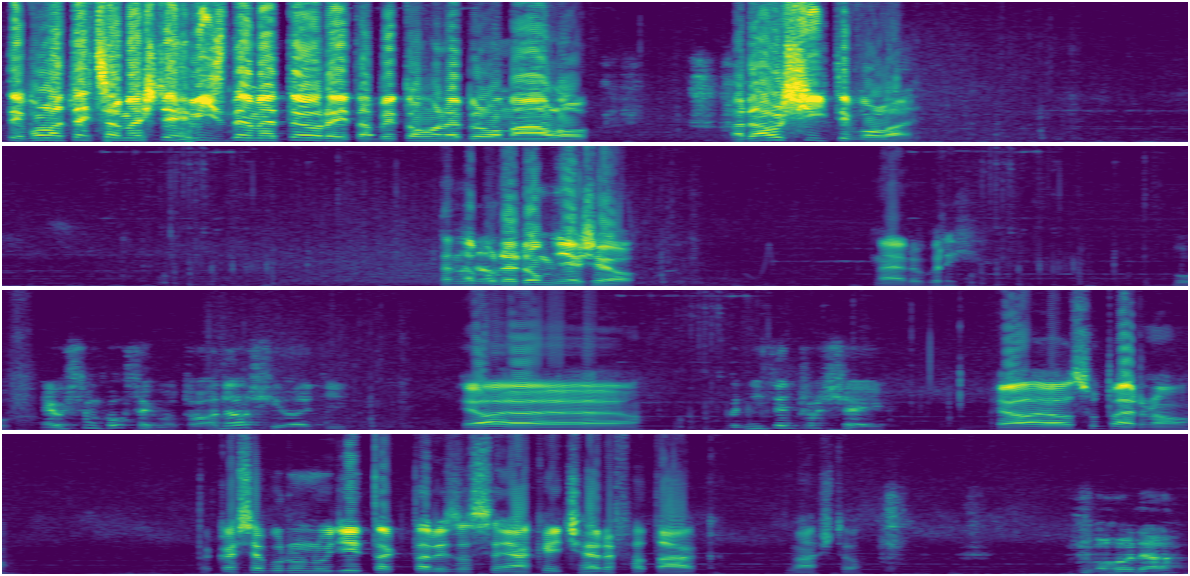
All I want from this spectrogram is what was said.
ty vole, teď sem ještě hvízdne meteorit, aby toho nebylo málo. A další, ty vole. Tenhle bude do mě, že jo? Ne, dobrý. Uf. Já už jsem kousek od toho a další letí. Jo, jo, jo, jo. Od ní teď pršej. Jo, jo, super, no. Tak až se budu nudit, tak tady zase nějaký červ a tak. Znáš to. Pohoda.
